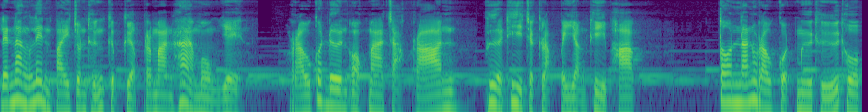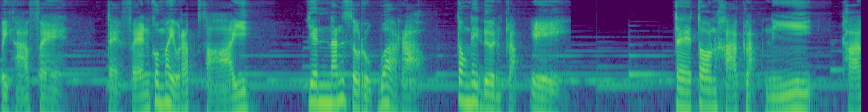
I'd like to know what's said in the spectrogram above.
และนั่งเล่นไปจนถึงเกือบๆประมาณห้าโมงเย็น เราก็เดินออกมาจากร้าน เพื่อที่จะกลับไปยังที่พัก ตอนนั้นเรากดมือถือโทรไปหาแฟน แต่แฟนก็ไม่รับสาย เย็นนั้นสรุปว่าเราต้องได้เดินกลับเอง แต่ตอนขากลับนี้ ทาง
